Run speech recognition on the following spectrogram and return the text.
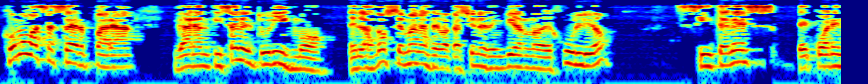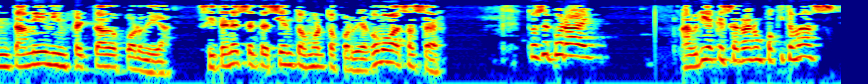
¿Cómo vas a hacer para garantizar el turismo en las dos semanas de vacaciones de invierno de julio si tenés 40.000 infectados por día, si tenés 700 muertos por día, ¿cómo vas a hacer? Entonces por ahí habría que cerrar un poquito más,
